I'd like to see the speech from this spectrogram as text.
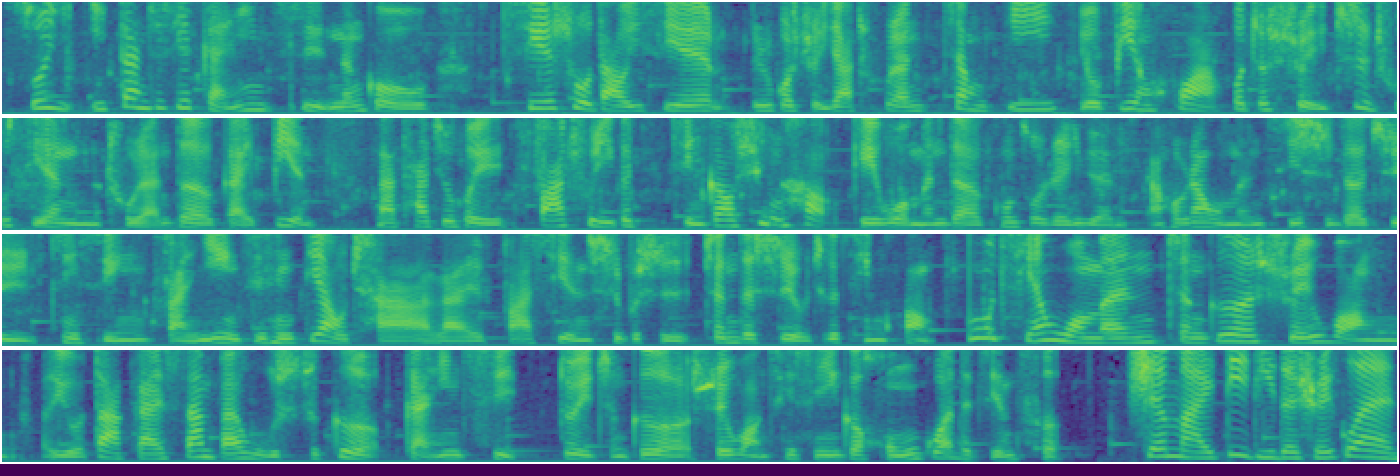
所以一旦这些感应器能够接受到一些，如果水压突然降低、有变化，或者水质出现突然的改变。那它就会发出一个警告讯号给我们的工作人员，然后让我们及时的去进行反应、进行调查，来发现是不是真的是有这个情况。目前我们整个水网有大概三百五十个感应器，对整个水网进行一个宏观的监测。深埋地底的水管，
